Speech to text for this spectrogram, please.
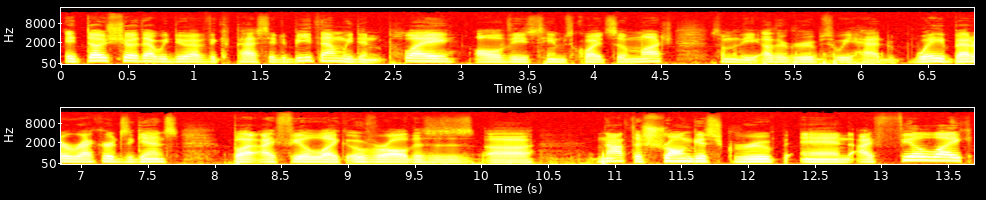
it does show that we do have the capacity to beat them. We didn't play all of these teams quite so much. Some of the other groups we had way better records against, but I feel like overall this is uh, not the strongest group, and I feel like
